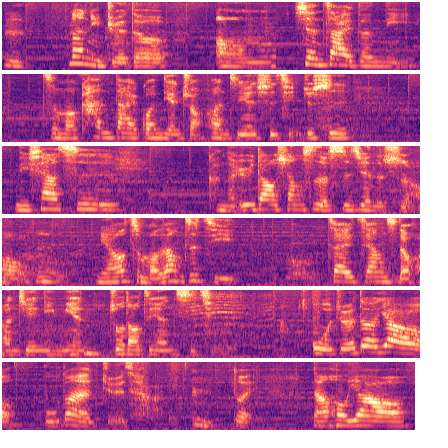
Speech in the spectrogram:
嗯，那你觉得，嗯，现在的你？怎么看待观点转换这件事情？就是你下次可能遇到相似的事件的时候，嗯，你要怎么让自己在这样子的环节里面做到这件事情？我觉得要不断的觉察，嗯，对，然后要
